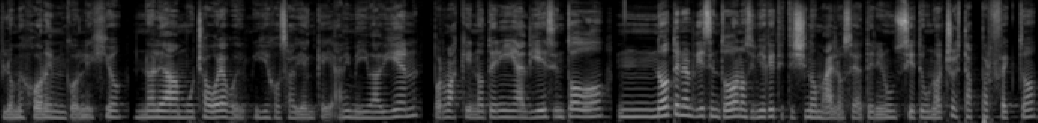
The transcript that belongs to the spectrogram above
lo mejor en mi colegio. No le daba mucha bola porque mis viejos sabían que a mí me iba bien. Por más que no tenía 10 en todo. No tener 10 en todo no significa que te esté yendo mal. O sea, tener un 7, un 8 está perfecto.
